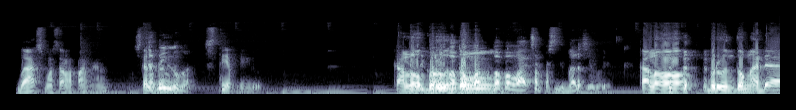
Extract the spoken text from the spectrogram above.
bahas masalah pangan. Setiap minggu, Pak? Setiap minggu. Kalau beruntung, Bapak, Bapak WhatsApp pasti dibalas ya, Pak ya? kalau beruntung ada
